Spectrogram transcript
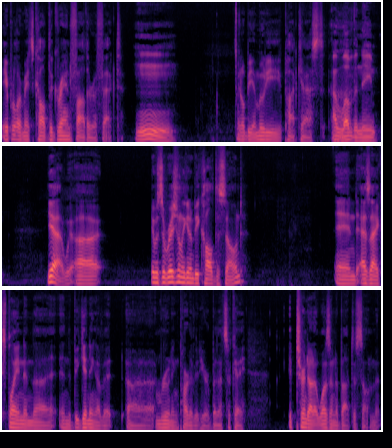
April or May. It's called The Grandfather Effect. Mm, It'll be a Moody podcast. I love the name. Yeah, uh, it was originally going to be called Disowned, and as I explained in the in the beginning of it, uh, I'm ruining part of it here, but that's okay. It turned out it wasn't about disownment.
